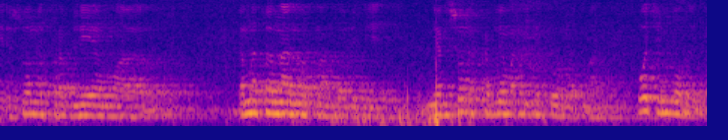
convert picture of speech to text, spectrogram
нерешенных проблем э, эмоционального плана у людей, нерешенных проблем архитектурного плана. Очень много этих проблем.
